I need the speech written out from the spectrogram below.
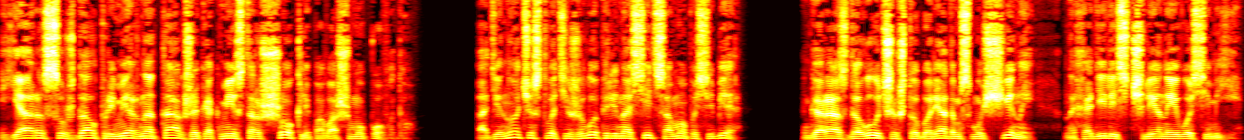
Я рассуждал примерно так же, как мистер Шокли по вашему поводу. Одиночество тяжело переносить само по себе. Гораздо лучше, чтобы рядом с мужчиной находились члены его семьи.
